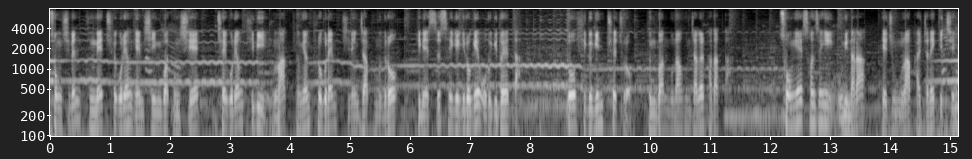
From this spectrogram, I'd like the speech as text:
송 씨는 국내 최고령 MC인과 동시에 최고령 TV 음악 경연 프로그램 진행자 부문으로 기네스 세계 기록에 오르기도 했다. 또 희극인 최초로 금관 문화 훈장을 받았다. 송혜 선생이 우리나라 대중문화 발전에 끼친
